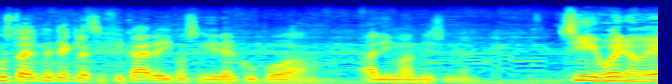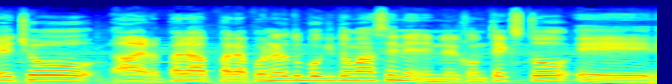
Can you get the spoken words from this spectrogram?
justamente clasificar y conseguir el cupo a, Lima 2019. Sí, bueno, de hecho, a ver, para, para ponerte un poquito más en, el contexto, eh,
